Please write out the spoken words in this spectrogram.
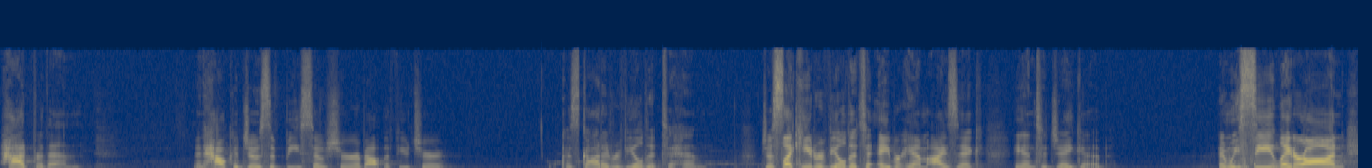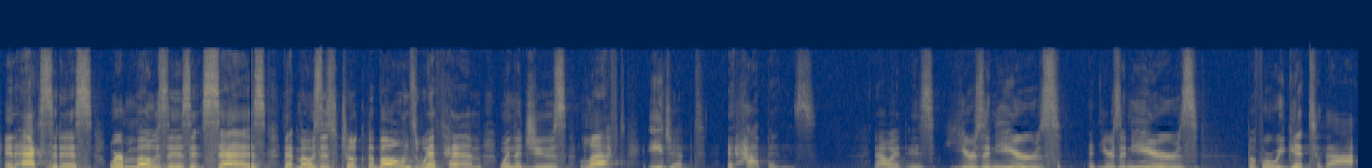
had for them. And how could Joseph be so sure about the future? Because God had revealed it to him, just like he'd revealed it to Abraham, Isaac, and to Jacob. And we see later on in Exodus where Moses, it says that Moses took the bones with him when the Jews left Egypt. It happens. Now, it is years and years and years and years before we get to that,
